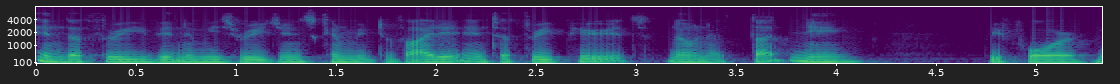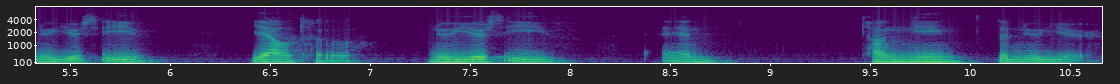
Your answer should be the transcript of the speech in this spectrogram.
in the three Vietnamese regions can be divided into three periods known as Tất Niên, before New Year's Eve, Giao Thừa, New Year's Eve, and Tân Niên, the New Year.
